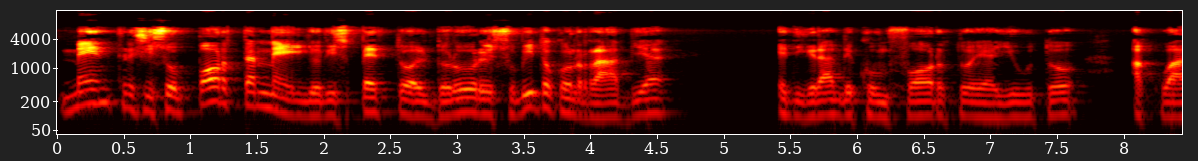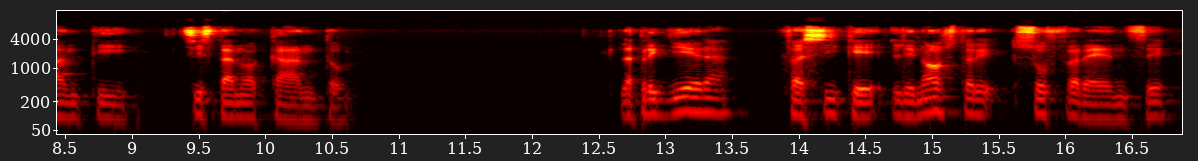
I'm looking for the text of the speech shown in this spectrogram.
mentre si sopporta meglio rispetto al dolore subito con rabbia, è di grande conforto e aiuto a quanti ci stanno accanto. La preghiera fa sì che le nostre sofferenze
